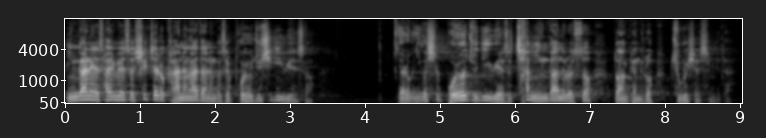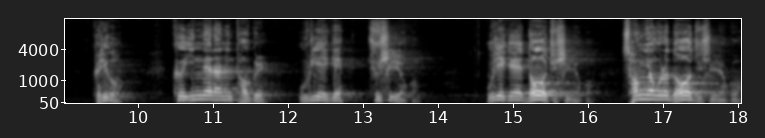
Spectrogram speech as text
인간의 삶에서 실제로 가능하다는 것을 보여주시기 위해서 여러분 이것을 보여주기 위해서 참 인간으로서 또 한편으로 죽으셨습니다. 그리고 그 인내라는 덕을 우리에게 주시려고 우리에게 넣어 주시려고 성령으로 넣어 주시려고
